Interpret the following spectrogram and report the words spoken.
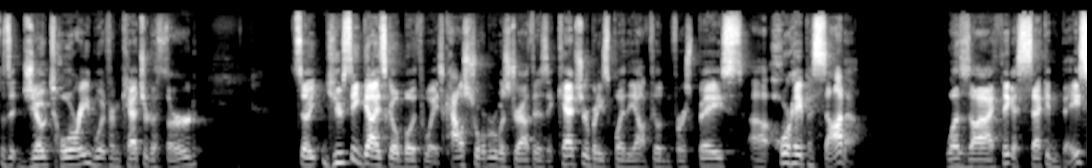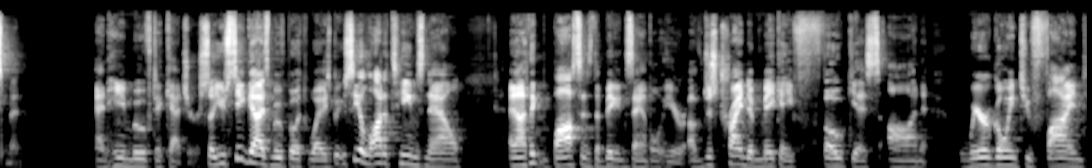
was it Joe Torre went from catcher to third? So you see guys go both ways. Kyle Schwarber was drafted as a catcher, but he's played the outfield and first base. Uh, Jorge Posada was, uh, I think, a second baseman, and he moved to catcher. So you see guys move both ways, but you see a lot of teams now, and I think Boston's the big example here of just trying to make a focus on we're going to find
